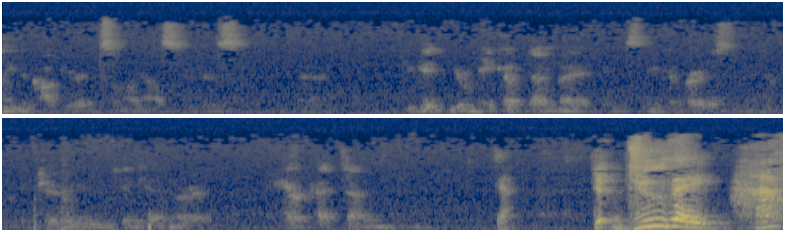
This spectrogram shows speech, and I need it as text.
can be the copyright of someone else because uh, you get your makeup done by a famous makeup artist and then have a picture of you taken or a haircut done. D- Do they have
